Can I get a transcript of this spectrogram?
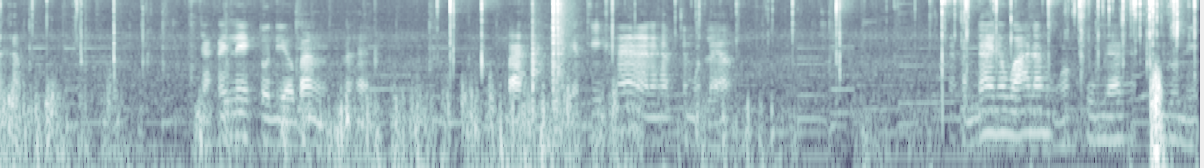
นะครับ อยากได้เลขตัวเดียวบ้างนะฮะไปเหรียญที่ห้านะครับ จะหมดแล้ว แต่ผมได้นวะแล้วผมว่าคุ้มแล้วนะรุ่นนี้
